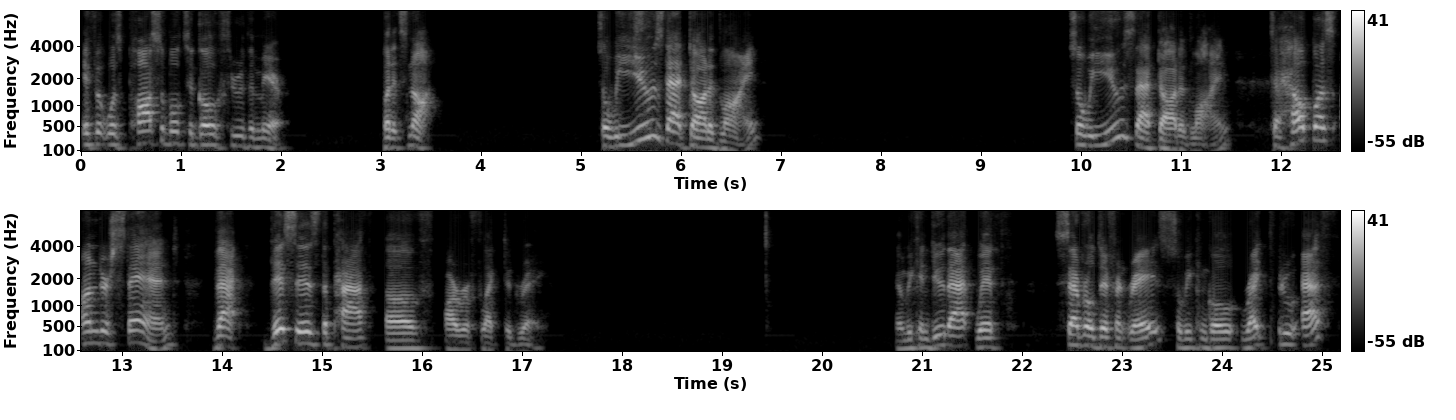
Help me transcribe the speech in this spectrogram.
if it was possible to go through the mirror, but it's not. So we use that dotted line. So we use that dotted line to help us understand that this is the path of our reflected ray. And we can do that with several different rays. So we can go right through F.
